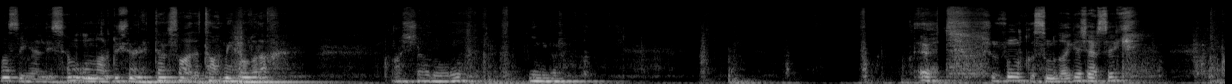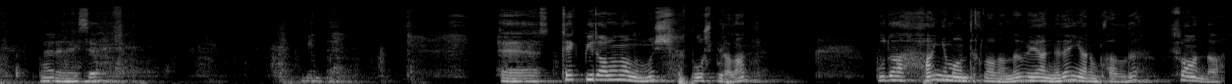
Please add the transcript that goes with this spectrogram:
nasıl geldiysem onları düşünerekten sadece tahmin olarak aşağı doğru iniyorum. Evet, şu zor kısmı da geçersek neredeyse bitti. Ee, tek bir alan alınmış, boş bir alan. Bu da hangi mantıkla alındı veya neden yarım kaldı? Şu anda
